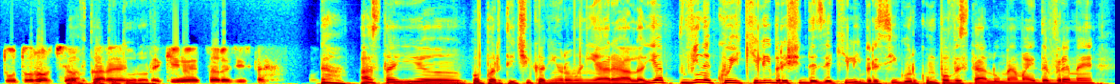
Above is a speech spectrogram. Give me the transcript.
tuturor celor baftă care tuturor. se chinuie să reziste. Da, asta e uh, o părticică din România reală. Ea vine cu echilibre și dezechilibre. Sigur, cum povestea lumea mai devreme, uh,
